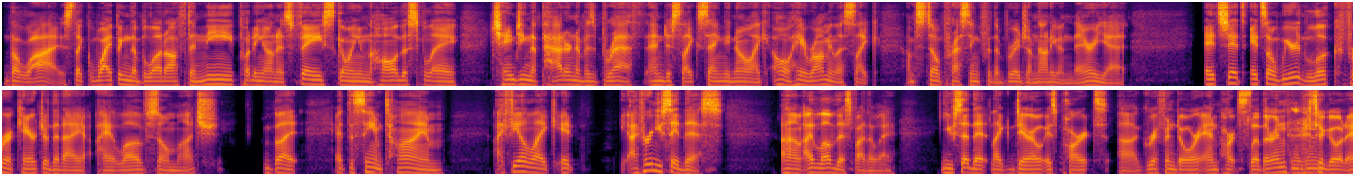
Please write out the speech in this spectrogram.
the lies, like wiping the blood off the knee, putting on his face, going in the hall display, changing the pattern of his breath, and just like saying, you know, like, oh hey Romulus, like I'm still pressing for the bridge, I'm not even there yet. It's it's it's a weird look for a character that I I love so much, but at the same time, I feel like it. I've heard you say this. Um, I love this, by the way. You said that like Darrow is part uh, Gryffindor and part Slytherin Mhm. to go to,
